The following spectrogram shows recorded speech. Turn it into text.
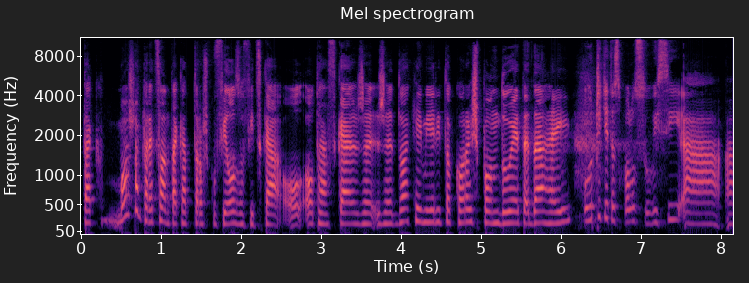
tak možno predsa len taká trošku filozofická otázka, že, že do akej miery to korešponduje teda, hej? Určite to spolu súvisí a, a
